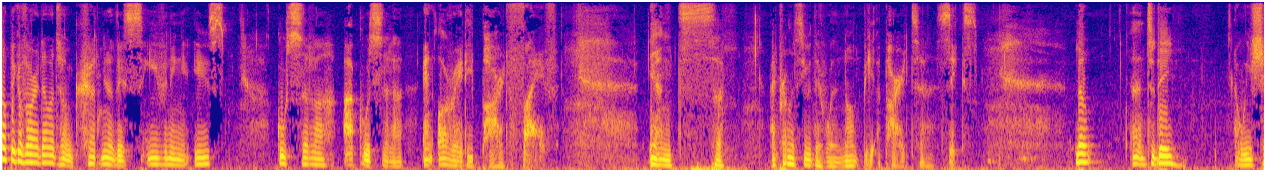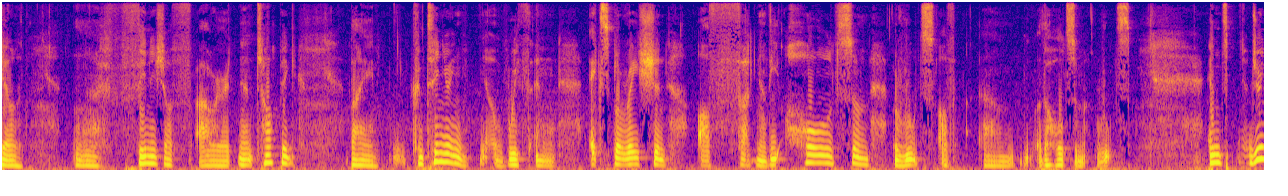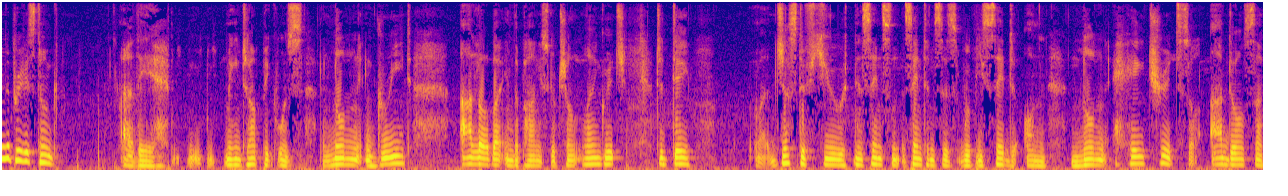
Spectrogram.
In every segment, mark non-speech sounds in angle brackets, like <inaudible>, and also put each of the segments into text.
Topic of our Dhammatalk Katna this evening is Kusala, Akusala, and already part five. And uh, I promise you there will not be a part uh, six. Now, uh, today we shall uh, finish off our uh, topic by continuing with an exploration of uh, you know, the wholesome roots of um, the wholesome roots. And during the previous talk, uh, the main topic was non-greed, alobha in the Pali scriptural language. Today, uh, just a few sen- sentences will be said on non-hatred, so adosa,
